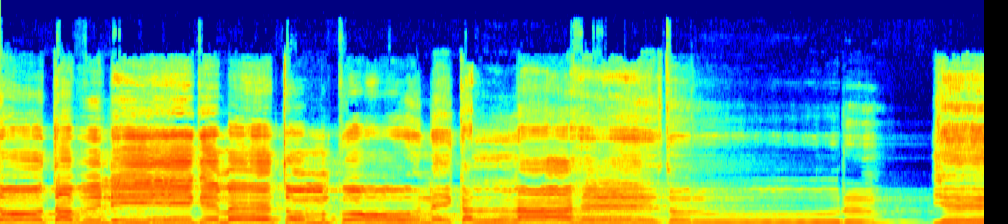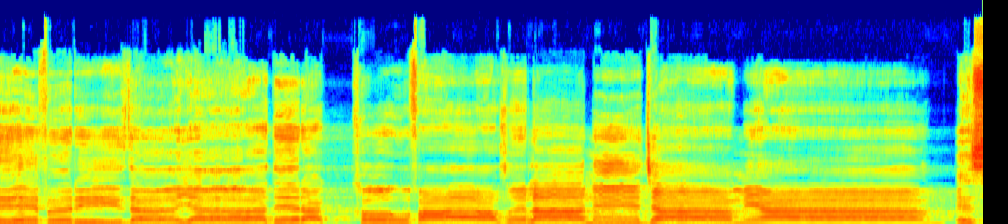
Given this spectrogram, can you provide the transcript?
و تبلیغ میں تم کو نکلنا ہے ضرور۔ یہ فریضہ یاد رکھ۔ फाजलाने जामिया इस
